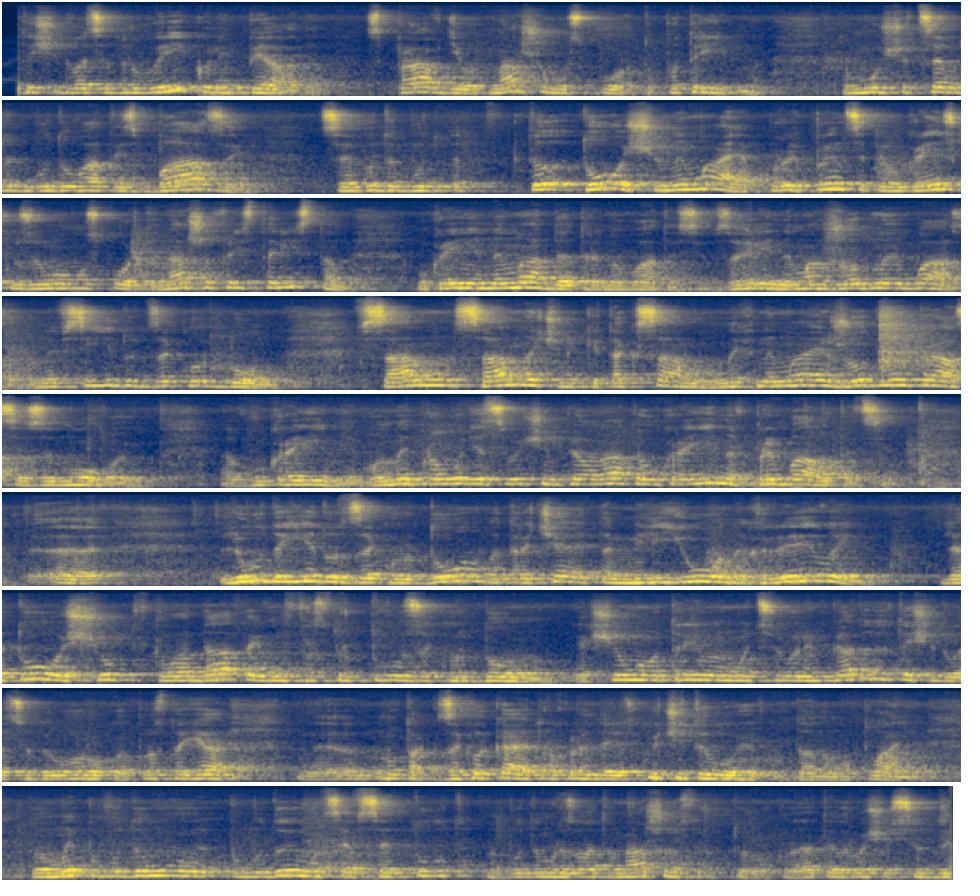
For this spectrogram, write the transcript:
2022 рік Олімпіада справді от нашому спорту потрібна, тому що це будуть будуватись бази, це буде буд- то- того, що немає при принципі в українському зимовому спорті. Нашим фрістайлістам в Україні нема де тренуватися, взагалі нема жодної бази. Вони всі їдуть за кордон. В сан, санночники так само, у них немає жодної траси зимової е, в Україні. Вони проводять свої чемпіонати України в Прибалтиці. Е, Люди їдуть за кордон, витрачають там мільйони гривень для того, щоб вкладати в інфраструктуру за кордоном. Якщо ми отримаємо цю Олімпіаду 2022 року, просто я е, ну так закликаю трохи людей включити логіку в даному плані, то ми побудуємо, побудуємо це все тут, ми будемо розвивати нашу інфраструктуру, вкладати гроші сюди.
